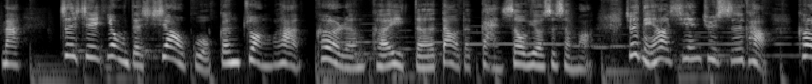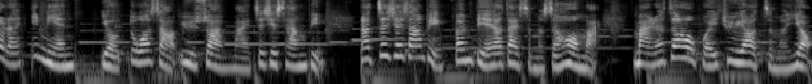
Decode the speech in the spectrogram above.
那这些用的效果跟状况，客人可以得到的感受又是什么？就是你要先去思考，客人一年有多少预算买这些商品。那这些商品分别要在什么时候买？买了之后回去要怎么用？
